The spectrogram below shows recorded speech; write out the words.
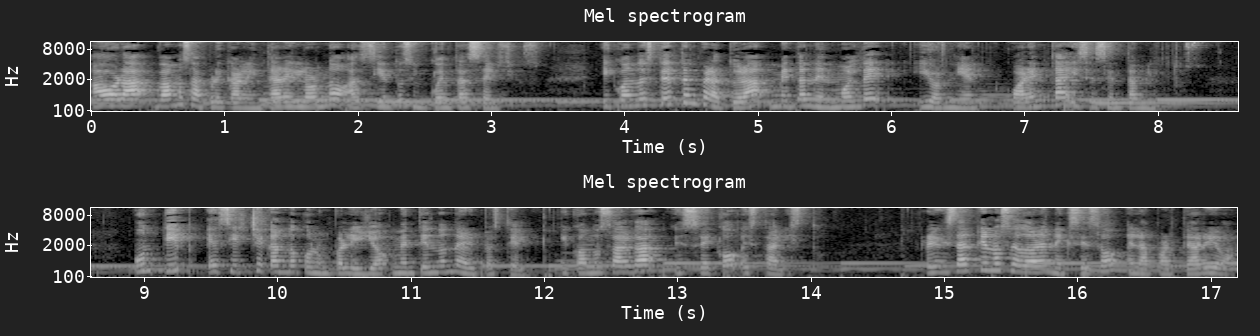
Ahora vamos a precalentar el horno a 150 Celsius. Y cuando esté a temperatura, metan el molde y horneen 40 y 60 minutos. Un tip es ir checando con un palillo metiendo en el pastel y cuando salga seco está listo. Revisar que no se dore en exceso en la parte de arriba.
